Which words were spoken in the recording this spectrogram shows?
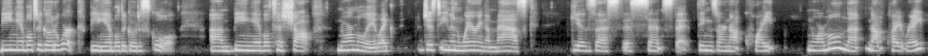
being able to go to work, being able to go to school, um, being able to shop normally. Like just even wearing a mask gives us this sense that things are not quite normal, not, not quite right.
